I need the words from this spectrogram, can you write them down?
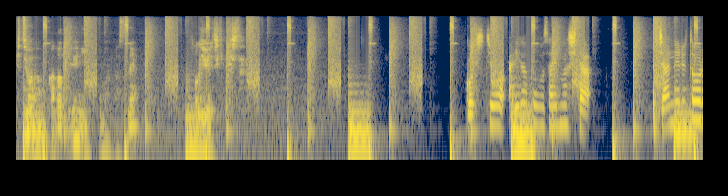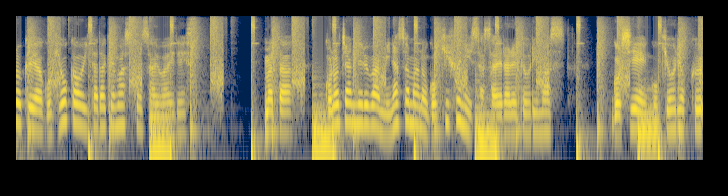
必要なのかなというふうに思いますね。小木部チキでした。ご視聴ありがとうございました。チャンネル登録やご評価をいただけますと幸いですまたこのチャンネルは皆様のご寄付に支えられておりますご支援ご協力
